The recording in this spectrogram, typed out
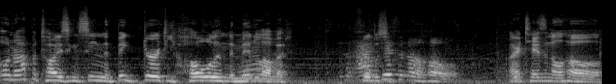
unappetizing seeing the big dirty hole in the middle of it. Artisanal hole. Artisanal hole.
